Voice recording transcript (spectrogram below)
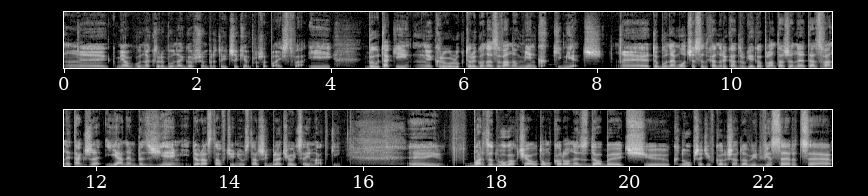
e, miał, na który był najgorszym Brytyjczykiem, proszę Państwa. I był taki e, król, którego nazywano Miękki Miecz. E, to był najmłodszy syn Henryka II Plantageneta, zwany także Janem bez ziemi. Dorastał w cieniu starszych braci ojca i matki. Bardzo długo chciał tą koronę zdobyć, knuł przeciwko Ryszardowi Lwie Serce,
